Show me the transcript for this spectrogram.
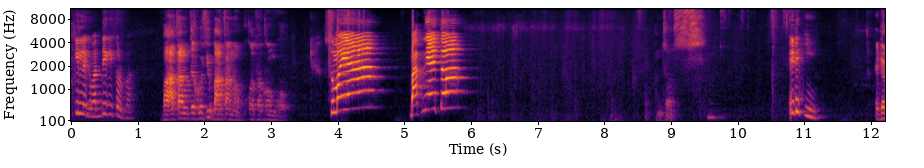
কি লেগে বাদ দিয়ে কি করবা? ভাত আনতে কইছি বাতানো কথা কম কম সুমাইয়া ভাত নিয়ে আয় তো। আনছস। এটা কি? এটা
